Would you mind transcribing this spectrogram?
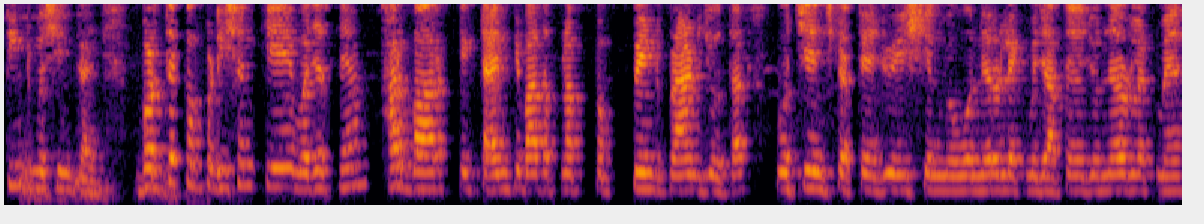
टिंट मशीन का है। बढ़ते कंपटीशन के वजह से हम हर बार एक टाइम के बाद अपना पेंट ब्रांड जो होता है, वो चेंज करते हैं, जो एशियन में, वो नेरोलेक में जाते हैं, जो नेरोलेक में,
